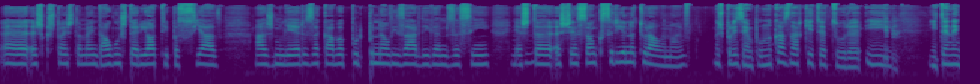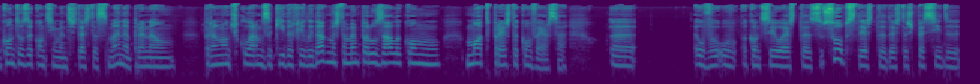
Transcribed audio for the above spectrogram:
Uh, as questões também de algum estereótipo associado às mulheres acaba por penalizar, digamos assim, uhum. esta ascensão que seria natural, não é? Mas, por exemplo, no caso da arquitetura e, e tendo em conta os acontecimentos desta semana, para não para não descolarmos aqui da realidade, mas também para usá-la como mote para esta conversa. Uh, Houve, houve, aconteceu esta, soube-se desta, desta espécie de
